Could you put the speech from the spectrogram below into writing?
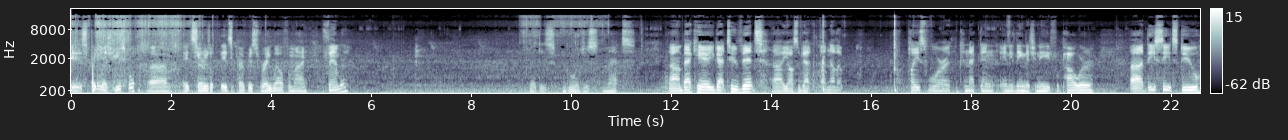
is pretty much useful. Um, it serves its purpose very well for my family. Got these gorgeous mats. Um, back here, you got two vents. Uh, you also got another place for connecting anything that you need for power. Uh, these seats do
